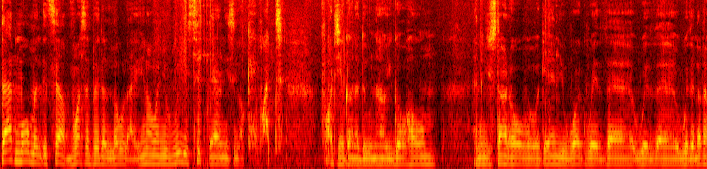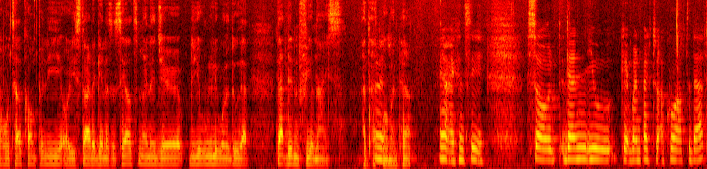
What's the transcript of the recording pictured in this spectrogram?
that moment itself was a bit of low light you know when you really sit there and you say, okay what what are you gonna do now? You go home and then you start over again. You work with uh, with uh, with another hotel company or you start again as a sales manager. Do you really want to do that? That didn't feel nice at that Right. moment yeah Yeah, I can see. So then you get, went back to Accor after that.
